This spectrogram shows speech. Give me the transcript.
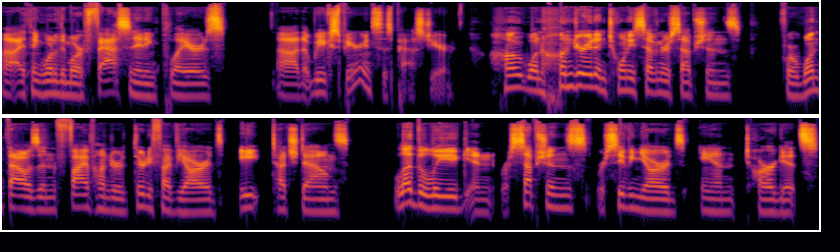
Uh, I think one of the more fascinating players uh, that we experienced this past year. 127 receptions for 1,535 yards, eight touchdowns, led the league in receptions, receiving yards, and targets.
